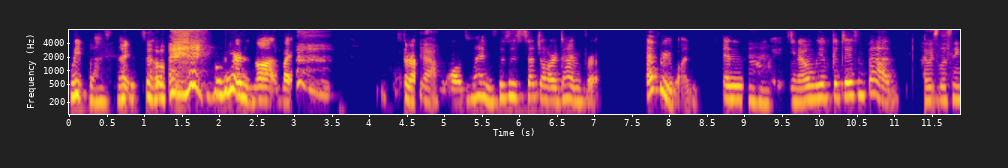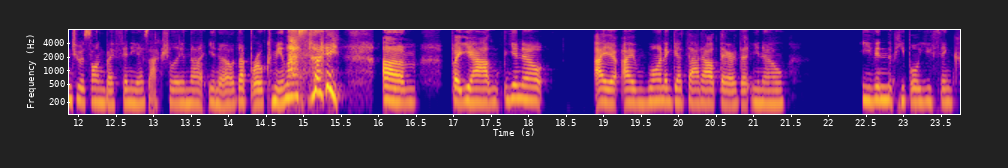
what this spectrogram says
sleep last night. So we are not by thriving yeah. all times. This is such a hard time for everyone. And mm-hmm. you know, and we have good days and bad. I was listening to a song by Finneas actually, and that, you know, that broke me last night. Um, but yeah, you know, I I want to get that out there that, you know, even the people you think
